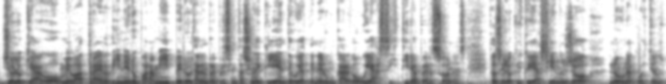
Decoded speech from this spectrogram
yo lo que hago me va a traer dinero para mí, pero estar en representación de clientes, voy a tener un cargo, voy a asistir a personas. Entonces lo que estoy haciendo yo no es una cuestión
